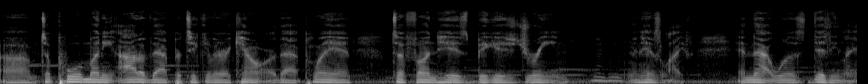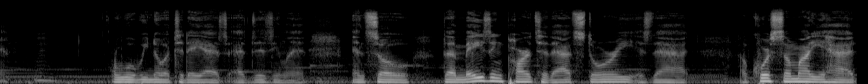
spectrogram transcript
um, to pull money out of that particular account or that plan to fund his biggest dream in his life, and that was Disneyland or what we know it today as as Disneyland. And so the amazing part to that story is that of course somebody had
